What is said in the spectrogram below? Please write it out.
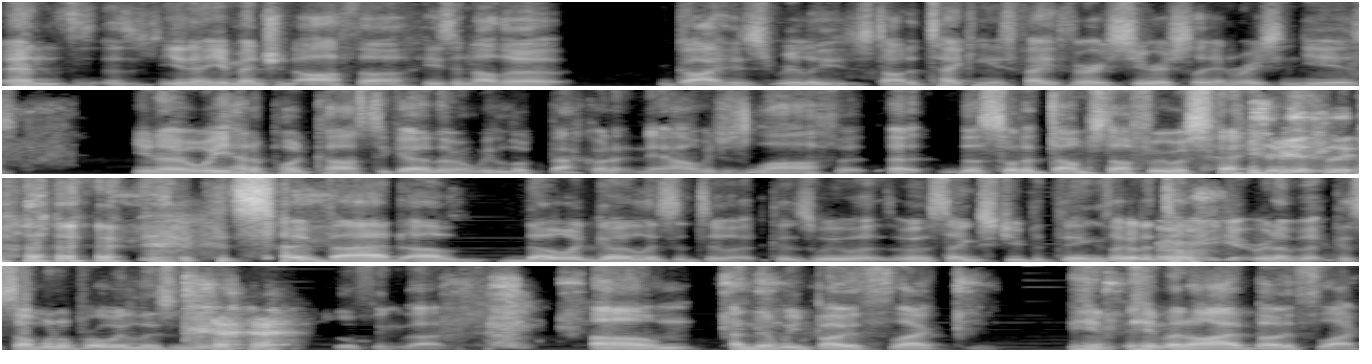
and you know you mentioned arthur. He's another guy who's really started taking his faith very seriously in recent years. You know we had a podcast together and we look back on it now and we just laugh at, at the sort of dumb stuff we were saying. Seriously. It's so bad. Um no one go listen to it because we were we were saying stupid things. I gotta tell you to get rid of it because someone will probably listen to it. Will think that. Um and then we both like him him and i both like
